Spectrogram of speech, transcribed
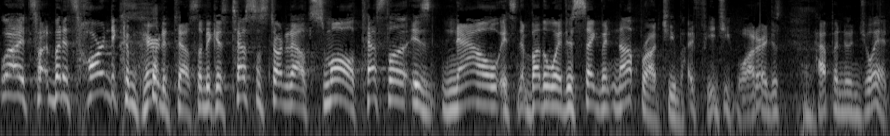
Well, it's but it's hard to compare to Tesla because Tesla started out small. Tesla is now. It's by the way, this segment not brought to you by Fiji Water. I just happen to enjoy it.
